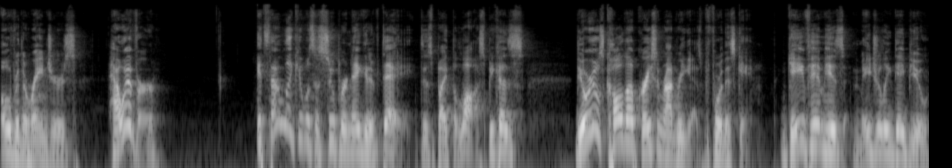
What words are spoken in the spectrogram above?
over the Rangers. However, it's not like it was a super negative day despite the loss because the Orioles called up Grayson Rodriguez before this game, gave him his major league debut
